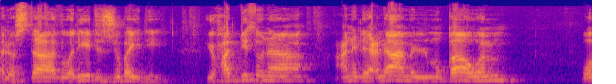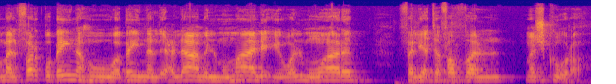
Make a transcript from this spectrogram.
الأستاذ وليد الزبيدي يحدثنا عن الإعلام المقاوم وما الفرق بينه وبين الإعلام الممالئ والموارب فليتفضل مشكورا.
